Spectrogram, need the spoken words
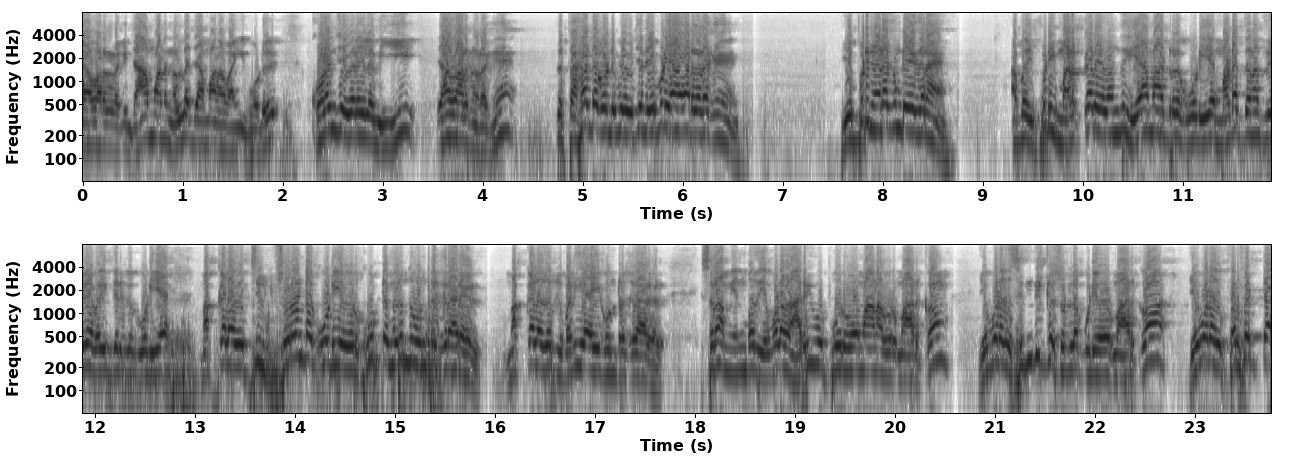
வியாபாரம் நடக்கும்? ஜாமான நல்ல ஜாமான வாங்கி போடு. குறைஞ்ச விலையில வீ வியாபாரம் நடக்கும். இந்த தகட்டை கொண்டு போய் வச்சு எப்படி வியாபாரம் நடக்கும்? எப்படி நடக்கும் கேட்குறேன் அப்ப இப்படி மக்களை வந்து ஏமாற்றக்கூடிய மடத்தனத்திலே வைத்திருக்கக்கூடிய மக்களை வச்சு சுரண்டக்கூடிய ஒரு கூட்டம் இருந்து கொண்டிருக்கிறார்கள். மக்கள் அதற்கு வழியாகி கொண்டிருக்கிறார்கள். இஸ்லாம் என்பது எவ்வளவு அறிவுபூர்வமான ஒரு மார்க்கம் எவ்வளவு சிந்திக்க சொல்லக்கூடிய ஒரு மார்க்கம் எவ்வளவு பெர்ஃபெக்டா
